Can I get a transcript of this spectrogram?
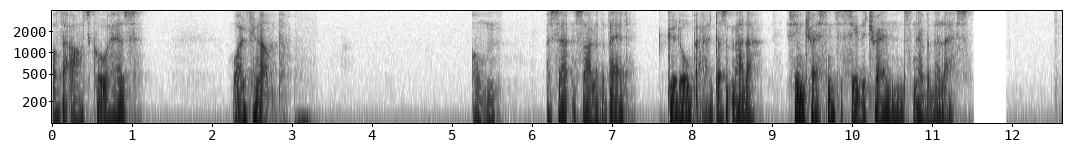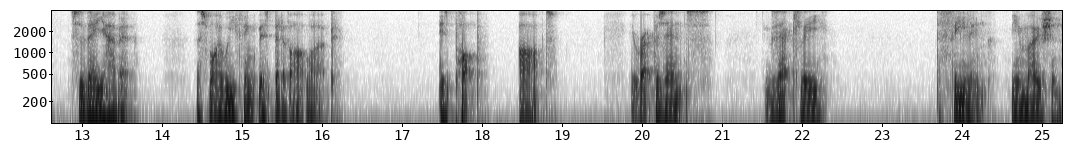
of that article has woken up on a certain side of the bed good or bad, doesn't matter. It's interesting to see the trends, nevertheless. So there you have it. That's why we think this bit of artwork is pop art. It represents exactly the feeling, the emotion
